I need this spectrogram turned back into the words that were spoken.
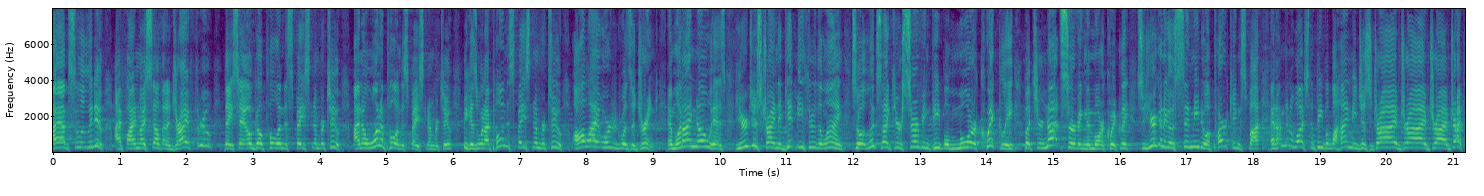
I absolutely do. I find myself at a drive through, they say, oh, go pull into space number two. I don't want to pull into space number two because when I pull into space number two, all I ordered was a drink. And what I know is you're just trying to get me through the line so it looks like you're serving people more quickly, but you're not serving them more quickly. So you're going to go send me to a parking spot and I'm going to watch the people behind me just drive, drive, drive, drive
